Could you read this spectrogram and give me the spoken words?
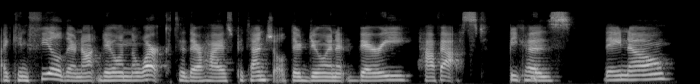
I can feel they're not doing the work to their highest potential. They're doing it very half-assed because they know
